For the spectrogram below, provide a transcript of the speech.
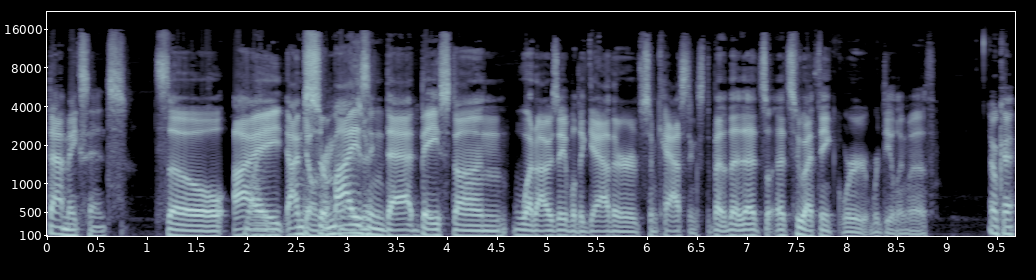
That makes sense. So I I I'm surmising that based on what I was able to gather some castings, but that's that's who I think we're we're dealing with. Okay.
